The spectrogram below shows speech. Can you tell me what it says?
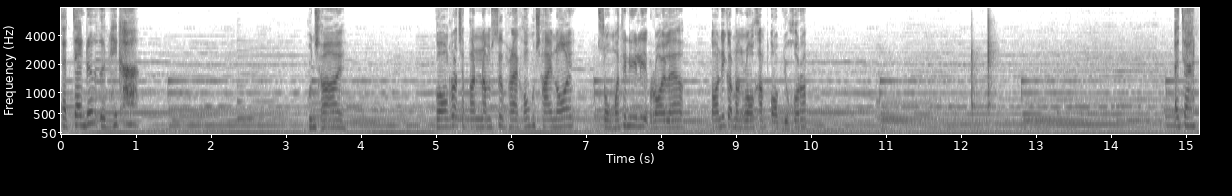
จัดแจงเรื่องอื่นให้ข้า คุณชาย กองราชพันนำเสื้อแพรของคุณชายน้อย ส่งมาที่นี่เรียบร้อยแล้ว ตอนนี้กำลังรอคำตอบอยู่ขอรับ อาจารย์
